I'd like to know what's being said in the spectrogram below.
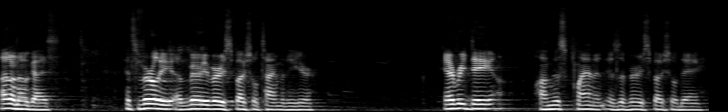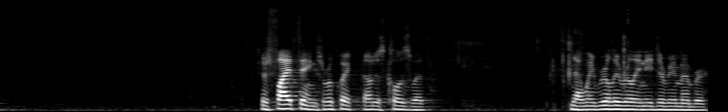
I don't know, guys. It's really a very, very special time of the year. Every day on this planet is a very special day. There's five things, real quick, that I'll just close with, that we really, really need to remember.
